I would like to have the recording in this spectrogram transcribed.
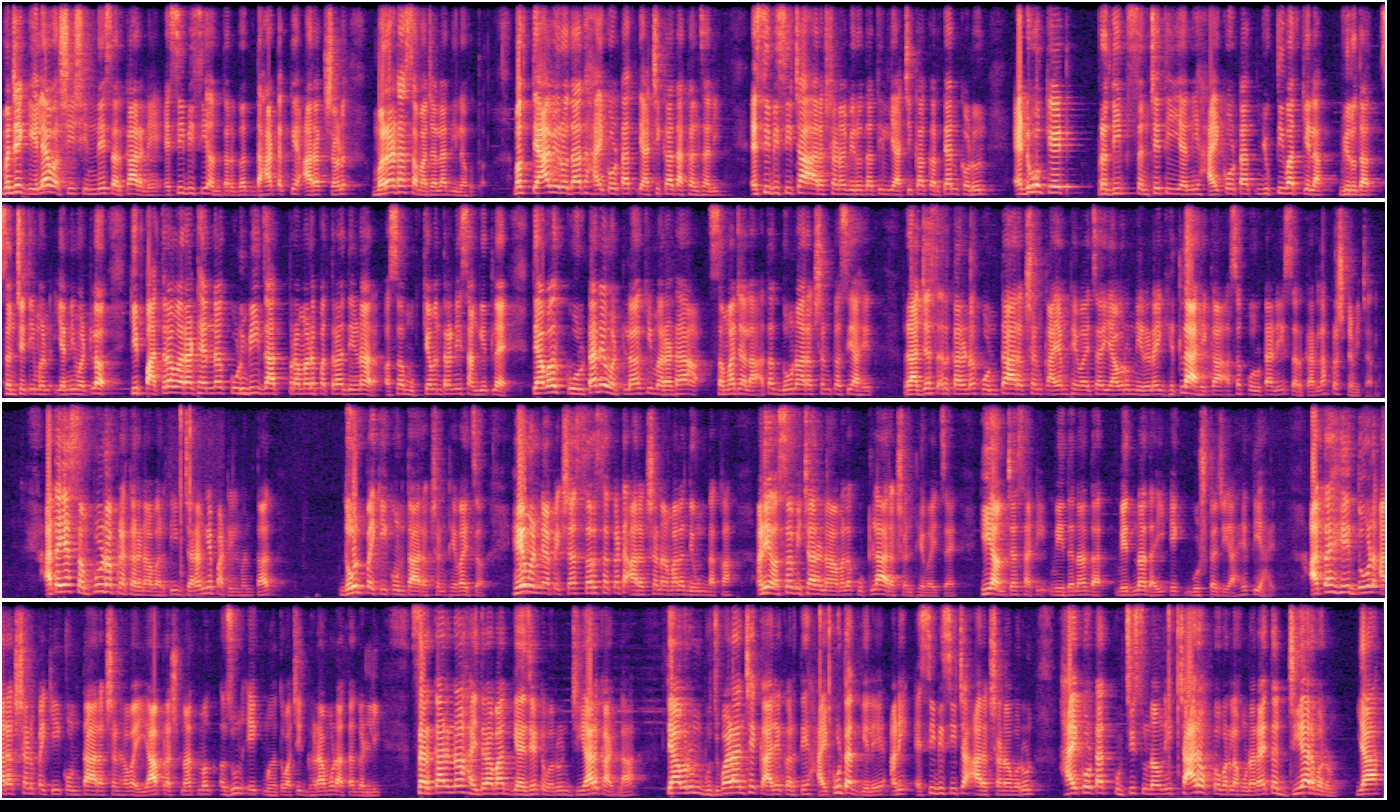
म्हणजे गेल्या वर्षी शिंदे सरकारने एसईबीसी अंतर्गत दहा टक्के आरक्षण मराठा समाजाला दिलं होतं. मग त्या विरोधात हायकोर्टात याचिका दाखल झाली. एसईबीसीच्या आरक्षणाविरोधातील याचिकाकर्त्यांकडून ॲडव्होकेट प्रदीप संचेती यांनी हायकोर्टात युक्तिवाद केला. विरोधात संचेती म्हण यांनी म्हटलं की पात्र मराठ्यांना कुणबी जात प्रमाणपत्र देणार असं मुख्यमंत्र्यांनी सांगितलंय. त्यावर कोर्टाने म्हटलं की मराठा समाजाला आता दोन आरक्षण कसे आहेत? राज्य सरकारनं कोणतं आरक्षण कायम ठेवायचं यावरून निर्णय घेतला आहे का? असं कोर्टाने सरकारला प्रश्न विचारला. आता या संपूर्ण प्रकरणावरती जरांगे पाटील म्हणतात दोन पैकी कोणतं आरक्षण ठेवायचं? हे म्हणण्यापेक्षा सरसकट आरक्षण आम्हाला देऊन टाका. आणि असं विचारणं आम्हाला कुठलं आरक्षण ठेवायचं आहे ही आमच्यासाठी वेदनादा वेदनादायी एक गोष्ट जी आहे ती आहे. आता हे दोन आरक्षणपैकी कोणतं आरक्षण हवंय या प्रश्नात मग अजून एक महत्वाची घडामोड आता घडली. सरकारनं हैदराबाद गॅझेटवरून जी आर काढला त्यावरून भुजबळांचे कार्यकर्ते हायकोर्टात गेले आणि एससीबीसीच्या आरक्षणावरून हायकोर्टात पुढची सुनावणी चार ऑक्टोबरला होणार आहे. तर जी आर वरून या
